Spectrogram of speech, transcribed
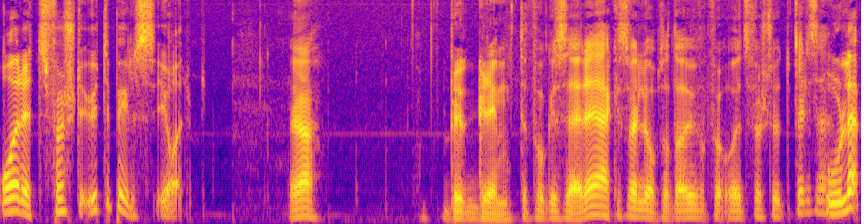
årets første utepils i år? Ja. Glemt å fokusere. Jeg er ikke så veldig opptatt av årets første utepils. jeg. Ole?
